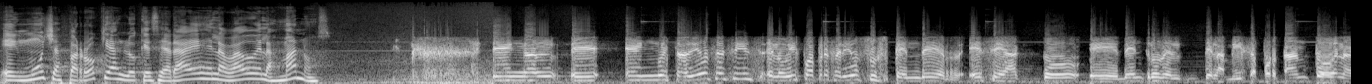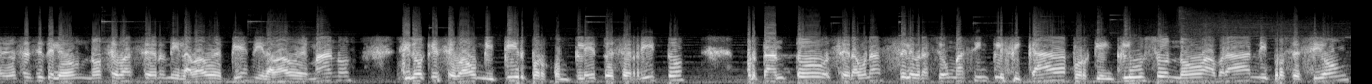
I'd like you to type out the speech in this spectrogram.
en muchas parroquias lo que se hará es el lavado de las manos. En, eh, en nuestra diócesis el obispo ha preferido suspender ese acto eh, dentro del, de la misa. Por tanto, en la diócesis de León no se va a hacer ni lavado de pies ni lavado de manos, sino que se va a omitir por completo ese rito. Por tanto, será una celebración más simplificada porque incluso no habrá ni procesión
